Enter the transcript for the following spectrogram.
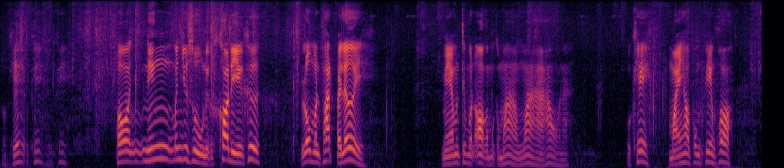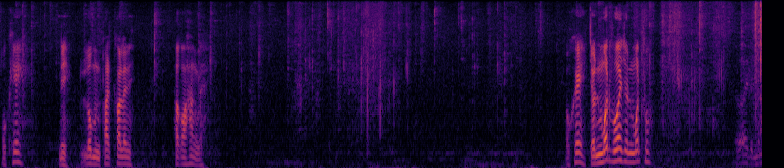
โอเค โอเค โอเค พอนิ้งมันอยู่สูงนี่ก็ข้อดีก็คือลมมันพัดไปเลย แม้มันถึงมันออกก็มันก็มามาหาเฮานะ โอเค ไม้เฮาพงเพียงพ่อ โอเค นี่ลมมันพัดเข้าเลยนี่พัดเข้าห้างเลย โอเค จนหมดพัวจนหมดพัวเออเดี๋ยวมัน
